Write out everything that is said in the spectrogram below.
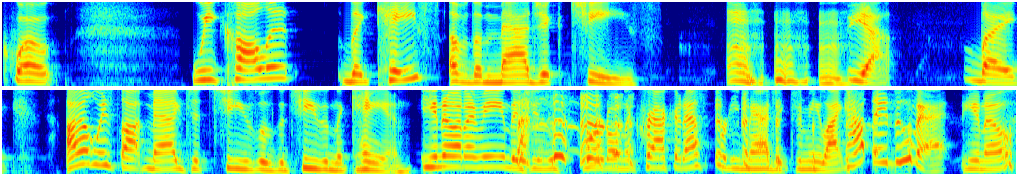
quote, "We call it the case of the magic cheese." Mm, Yeah. Like I always thought magic cheese was the cheese in the can. You know what I mean? That you just squirt on the cracker. That's pretty magic to me. Like, how'd they do that? You know?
